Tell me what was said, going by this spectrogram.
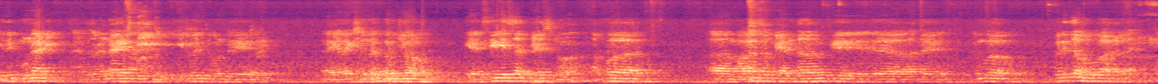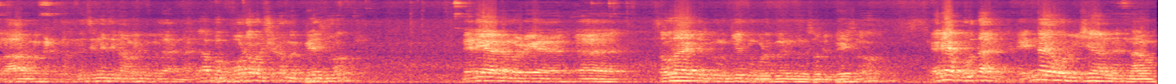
இதுக்கு முன்னாடி ரெண்டாயிரத்தி இருபத்தி ஒன்று எலெக்ஷனில் கொஞ்சம் சீரியஸாக பேசணும் அப்போ மகாசபை அந்த அளவுக்கு அது ரொம்ப பெரிதாக உருவாகலை. ஒரு ஆரம்ப கட்டத்தில் இருந்து சின்ன சின்ன அமைப்புகளாக இருந்தாங்க. அப்போ போன வருஷம் நம்ம பேசணும். நிறையா நம்மளுடைய சமுதாயத்திற்கு முக்கியத்துவம் கொடுக்கணும்னு சொல்லி பேசணும். நிறையா கொடுத்தாங்க. என்ன ஒரு விஷயம் நான்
